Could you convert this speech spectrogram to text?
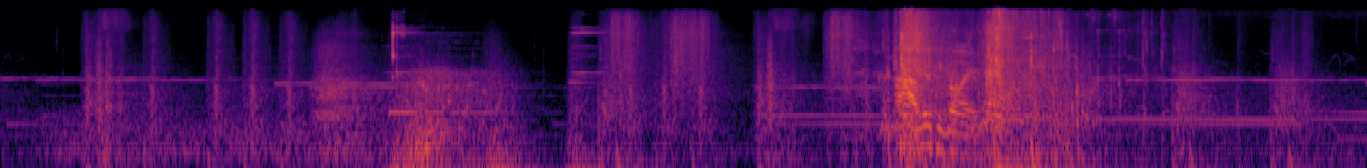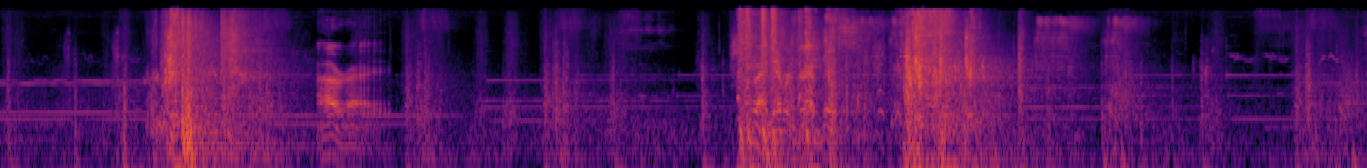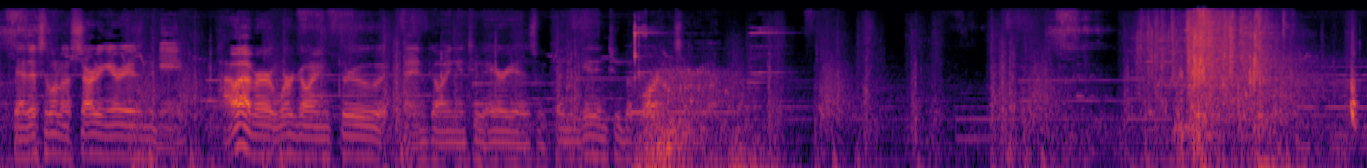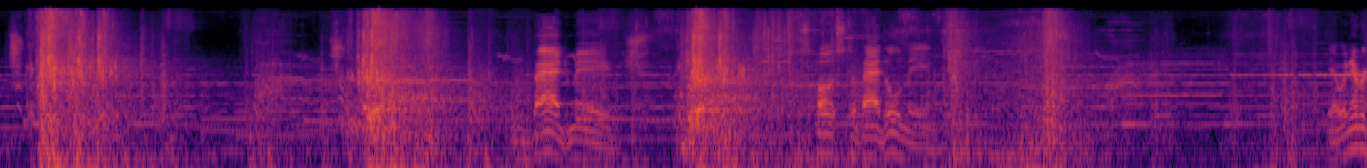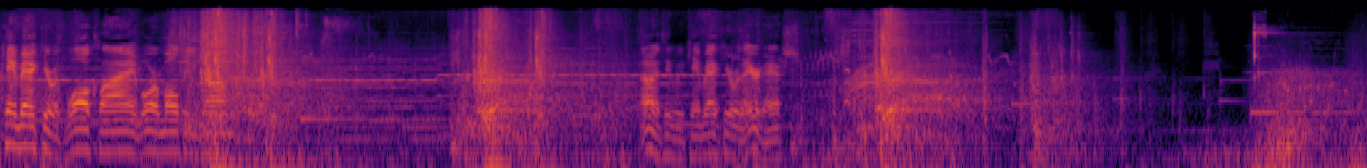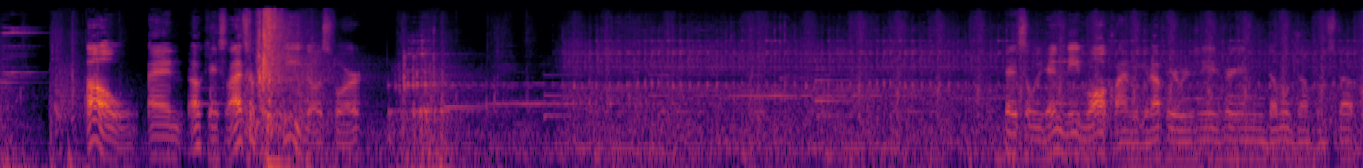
Leafy Boys. Alright. How did I never grab this? Yeah, this is one of the starting areas in the game. However, we're going through and going into areas we couldn't get into before in this area. Bad mage. supposed to battle me. Yeah, we never came back here with wall climb or multi jump. I don't think we came back here with air dash. Oh, and okay, so that's what the key goes for. Okay, so we didn't need wall climb to get up here. We just needed freaking double jump and stuff.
